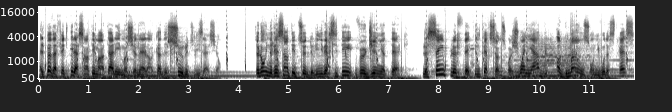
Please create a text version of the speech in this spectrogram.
Elles peuvent affecter la santé mentale et émotionnelle en cas de surutilisation. Selon une récente étude de l'Université Virginia Tech, le simple fait qu'une personne soit joignable augmente son niveau de stress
